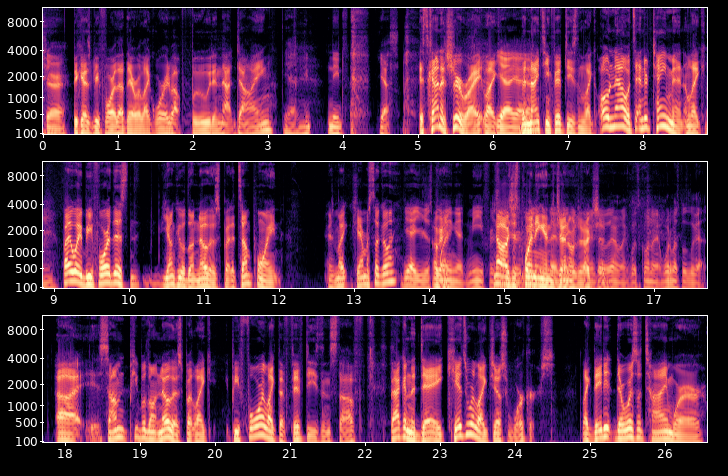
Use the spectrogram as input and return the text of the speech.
Sure. because before that they were like worried about food and not dying Yeah. Need. need yes. it's kind of true, right? Like Yeah, yeah, the yeah. 1950s and like, oh, now it's entertainment. And like, by the way, before this, young people don't know this, but at some point, is my camera still going? Yeah, you're just Okay. pointing at me for. No, I was just pointing in the general direction. over There. I'm like, what's going on? What am I supposed to look at? Uh, some people don't know this, but like before like the 50s and stuff, back in the day, kids were like just workers. Like they did, there was a time where,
